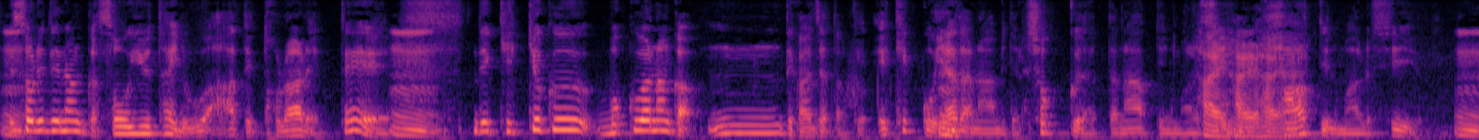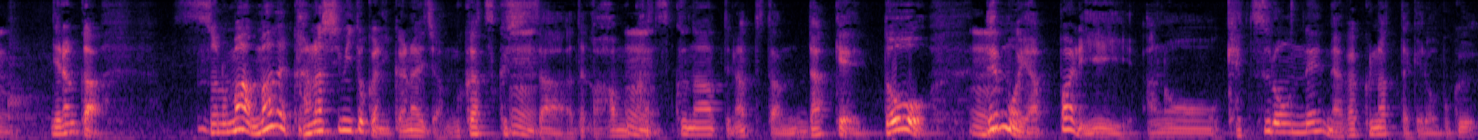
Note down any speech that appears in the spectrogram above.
うん。でそれでなんかそういう態度うわーって取られて、うん。で、結局僕はなんか、うーんって感じだったわけ。え、結構嫌だな、みたいな、ショックだったなっていうのもあるし、はいはいはいっていうのもあるし、うん。で、なんか、そのまあまだ悲しみとかにいかないじゃん。ムカつくしさ、だから、あ、ムカつくなってなってたんだけど、うんでもやっぱり、あの、結論ね、長くなったけど、僕、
